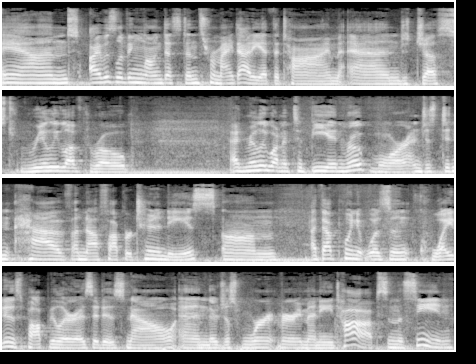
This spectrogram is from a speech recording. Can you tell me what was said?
And I was living long distance from my daddy at the time and just really loved rope and really wanted to be in rope more and just didn't have enough opportunities. Um, at that point, it wasn't quite as popular as it is now, and there just weren't very many tops in the scene.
